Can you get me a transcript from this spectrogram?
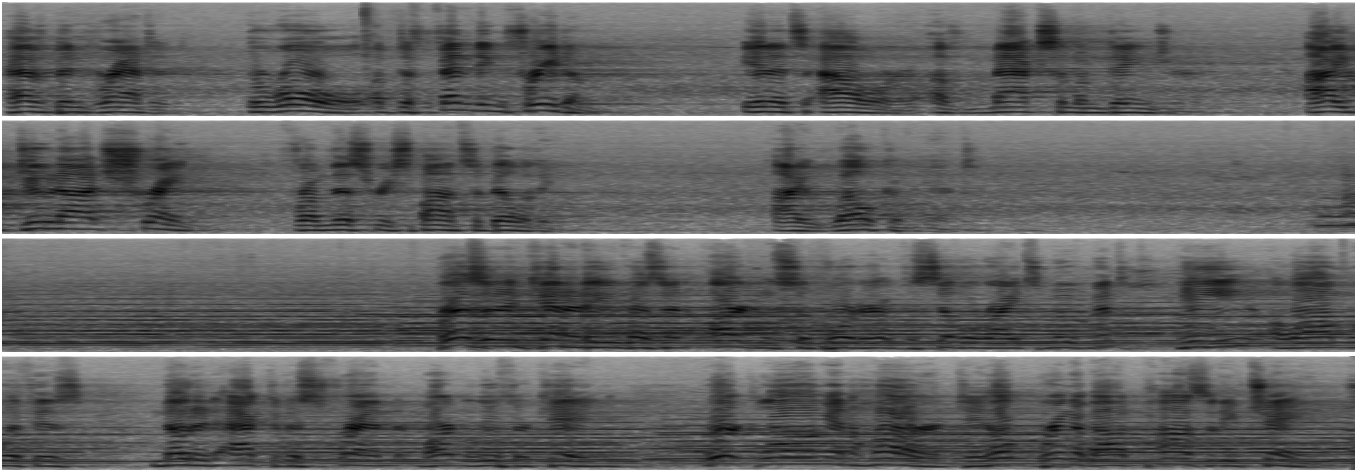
have been granted the role of defending freedom in its hour of maximum danger. I do not shrink from this responsibility. I welcome it. President Kennedy was an ardent supporter of the civil rights movement. He, along with his noted activist friend Martin Luther King, worked long and hard to help bring about positive change.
